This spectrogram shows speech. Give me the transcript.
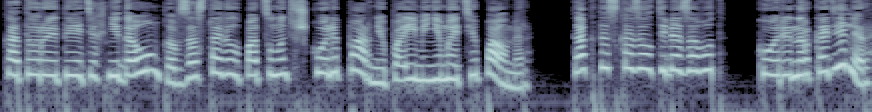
«Которые ты этих недоумков заставил подсунуть в школе парню по имени Мэтью Палмер. Как ты сказал, тебя зовут? Кори-наркодилер?»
